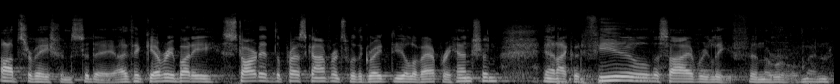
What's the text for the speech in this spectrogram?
observations today. I think everybody started the press conference with a great deal of apprehension, and I could feel the sigh of relief in the room. And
